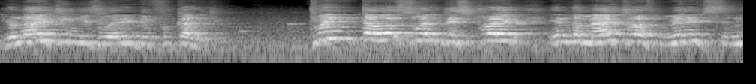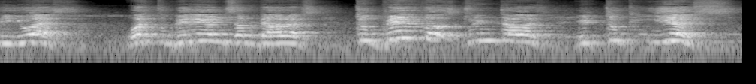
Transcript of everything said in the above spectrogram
Uniting is very difficult. Twin towers were destroyed in the matter of minutes in the US worth billions of dollars. To build those twin towers, it took years.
